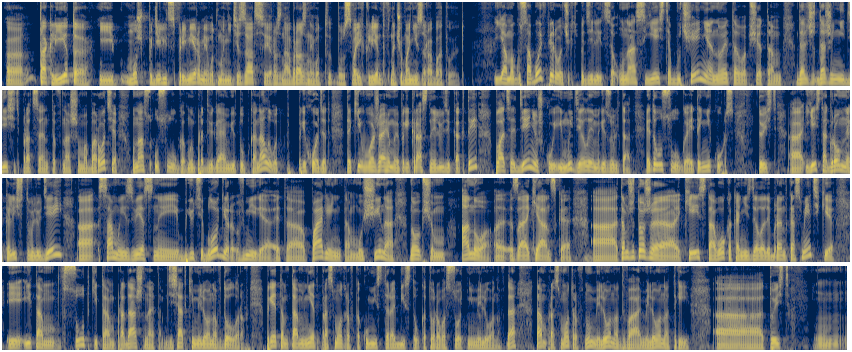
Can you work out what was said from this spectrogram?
Так ли это? И можешь поделиться примерами вот монетизации разнообразной вот своих клиентов, на чем они зарабатывают? Я могу собой в первую очередь поделиться. У нас есть обучение, но это вообще там даже, даже не 10% в нашем обороте. У нас услуга. Мы продвигаем YouTube-каналы. Вот приходят такие уважаемые прекрасные люди, как ты, платят денежку, и мы делаем результат. Это услуга, это не курс. То есть а, есть огромное количество людей. А, самый известный бьюти-блогер в мире — это парень, там, мужчина, ну, в общем, оно, э, заокеанское. А, там же тоже кейс того, как они сделали бренд косметики, и, и там в сутки там продаж на там, десятки миллионов долларов. При этом там нет просмотров, как у мистера Биста, у которого сотни миллионов, да, там просмотров, ну, миллиона два, миллиона три. А, то есть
